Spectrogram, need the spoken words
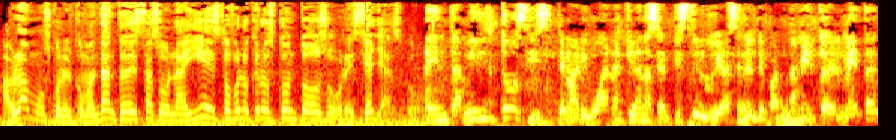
Hablamos con el comandante de esta zona y esto fue lo que nos contó sobre este hallazgo. 30 mil dosis de marihuana que iban a ser distribuidas en el departamento del Meta,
